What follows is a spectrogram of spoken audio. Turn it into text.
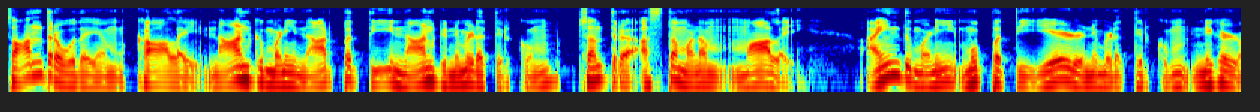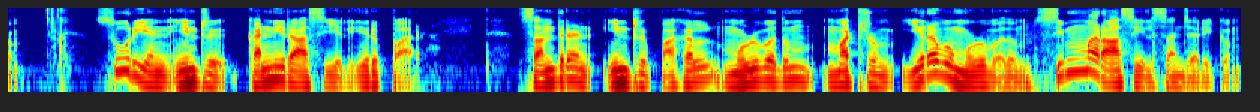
சாந்திர உதயம் காலை நான்கு மணி நாற்பத்தி நான்கு நிமிடத்திற்கும் சந்திர அஸ்தமனம் மாலை ஐந்து மணி முப்பத்தி ஏழு நிமிடத்திற்கும் நிகழும். சூரியன் இன்று கன்னிராசியில் இருப்பார். சந்திரன் இன்று பகல் முழுவதும் மற்றும் இரவு முழுவதும் சிம்ம ராசியில் சஞ்சரிக்கும்.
